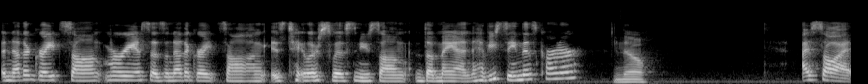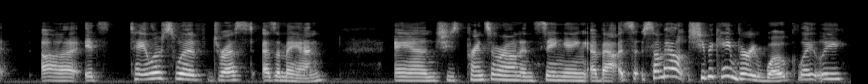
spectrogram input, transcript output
another great song. Maria says another great song is Taylor Swift's new song, "The Man." Have you seen this, Carter? No. I saw it. Uh, it's Taylor Swift dressed as a man, and she's prancing around and singing about. Somehow she became very woke lately,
